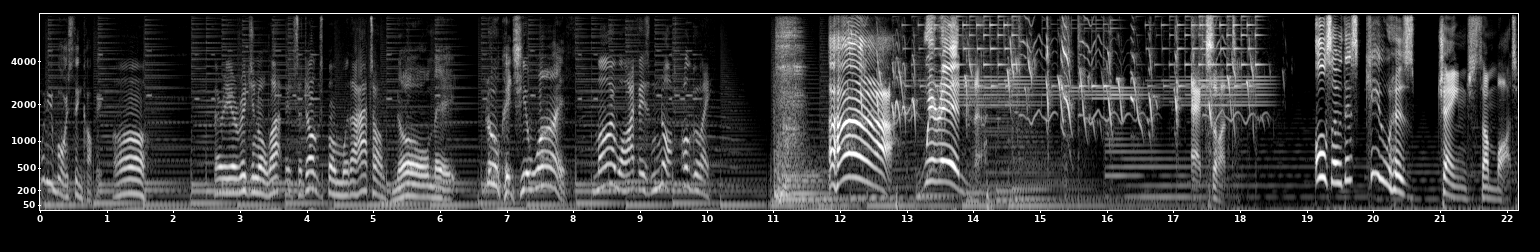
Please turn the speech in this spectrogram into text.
What do you boys think of it? Oh, very original that. It's a dog's bum with a hat on. No, mate. Look, it's your wife. My wife is not ugly. Ha ha! We're in! Excellent. Also, this queue has changed somewhat.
